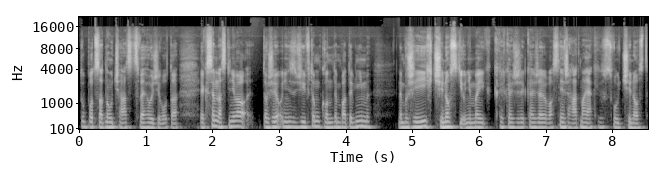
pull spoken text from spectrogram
tu podstatnou část svého života. Jak jsem nastěňoval to, že oni žijí v tom kontemplativním nebo že jejich činnosti, oni mají, každý, každý vlastně řád má nějakou svou činnost.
